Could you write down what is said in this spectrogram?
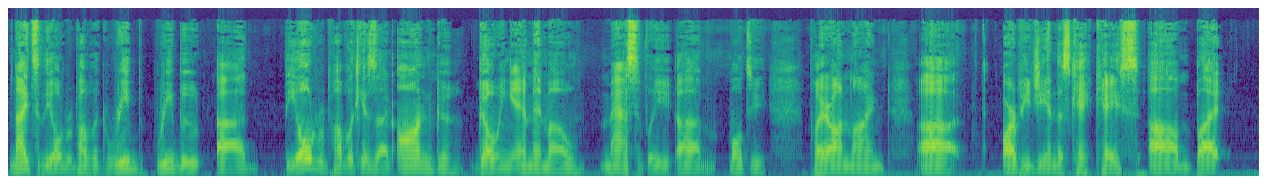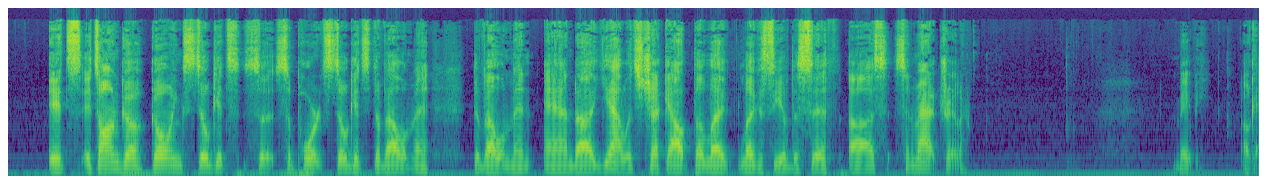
Knights of the Old Republic re- reboot. Uh, the Old Republic is an ongoing MMO, massively uh, multiplayer online uh, RPG in this case, um, but it's it's ongoing. Still gets su- support. Still gets development. Development. And uh, yeah, let's check out the Le- Legacy of the Sith uh, cinematic trailer. Maybe. Okay.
